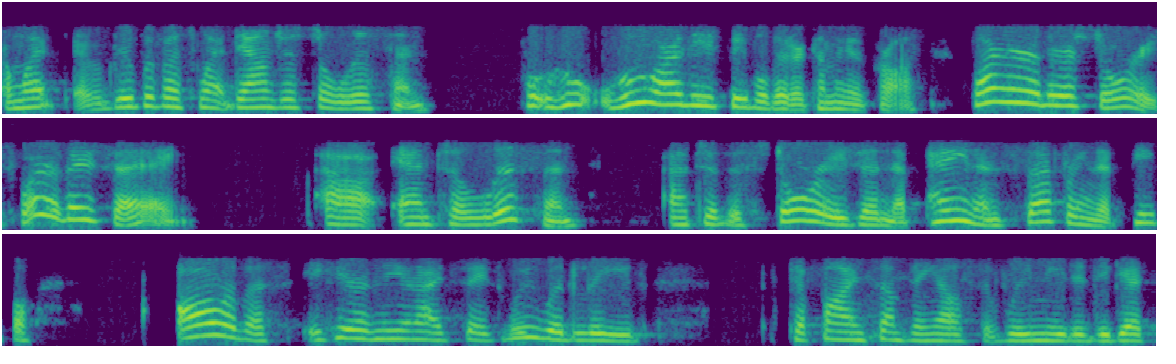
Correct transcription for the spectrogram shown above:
I went a group of us went down just to listen. Who, who, who are these people that are coming across? What are their stories? What are they saying? uh, and to listen uh, to the stories and the pain and suffering that people, all of us here in the United States, we would leave to find something else if we needed to get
